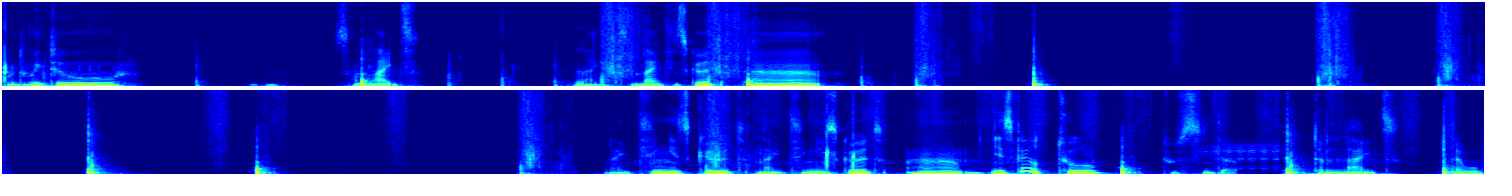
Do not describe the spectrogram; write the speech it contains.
Could we do? Some lights. Light, light is good. Uh, lighting is good. Lighting is good. Um, is there a tool to see the the light? That will,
